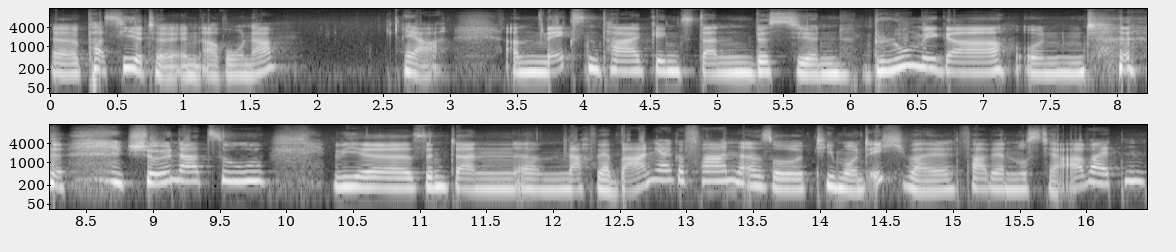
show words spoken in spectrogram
äh, passierte in Arona. Ja, am nächsten Tag ging es dann ein bisschen blumiger und schöner zu. Wir sind dann ähm, nach Verbania gefahren, also Timo und ich, weil Fabian musste ja arbeiten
